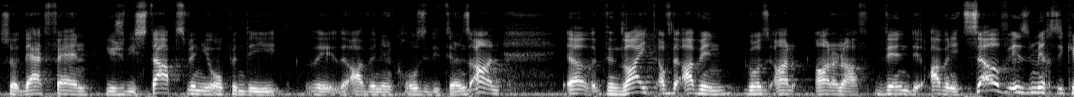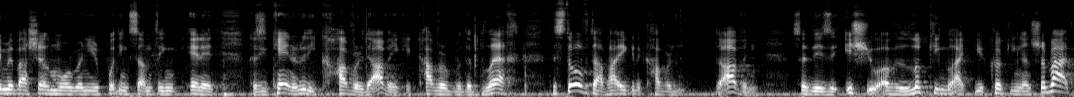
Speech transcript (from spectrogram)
So that fan usually stops when you open the, the, the oven and close it, it turns on. Uh, the light of the oven goes on, on and off. Then the oven itself is mechzikim mebashel more when you're putting something in it, because you can't really cover the oven. You can cover with the blech, the stove top. How are you going to cover the oven? So there's an issue of looking like you're cooking on Shabbat.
